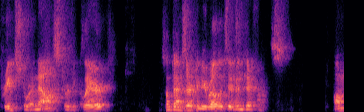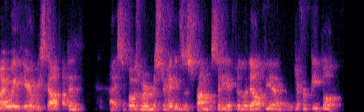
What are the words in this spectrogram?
preached or announced or declared, sometimes there can be relative indifference. On my way here, we stopped and I suppose where Mr. Higgins is from, the city of Philadelphia, and different people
